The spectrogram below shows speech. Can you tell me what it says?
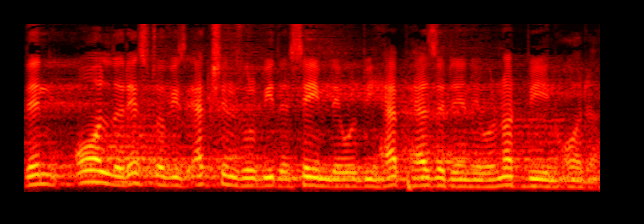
then all the rest of his actions will be the same. They will be haphazard and they will not be in order.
